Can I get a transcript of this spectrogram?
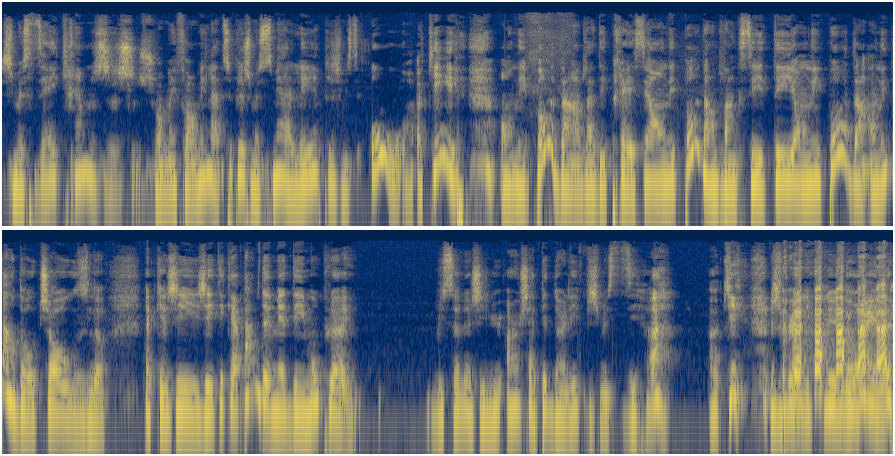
je me suis dit, hey, crème, je, je, je vais m'informer là-dessus. Puis là, je me suis mis à lire. Puis là, je me suis dit, oh, OK, on n'est pas dans de la dépression, on n'est pas dans de l'anxiété, on n'est pas dans, on est dans d'autres choses, là. Fait que j'ai, j'ai été capable de mettre des mots. Puis là, oublie ça, là, j'ai lu un chapitre d'un livre. Puis je me suis dit, ah, OK, je veux aller plus loin. Là,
